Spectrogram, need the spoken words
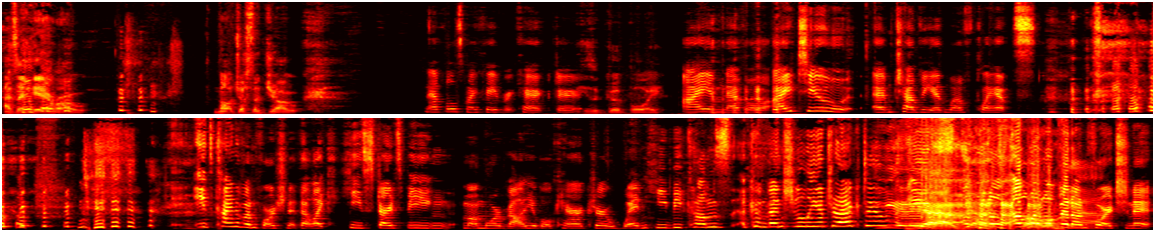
as a hero, not just a joke. Neville's my favorite character. He's a good boy. I am Neville. I too am chubby and love plants. it's kind of unfortunate that like he starts being a more valuable character when he becomes conventionally attractive. Yeah. It's Yeah, a little, a little bit Yeah. unfortunate.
